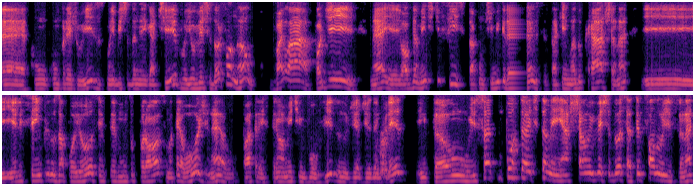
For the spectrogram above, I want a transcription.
é, com, com prejuízos, com EBITDA negativo, e o investidor falou, não, vai lá, pode ir, né? E obviamente difícil, tá com um time grande, você tá queimando caixa, né? E, e, ele sempre nos apoiou, sempre esteve muito próximo, até hoje, né? O Pátria é extremamente envolvido no dia a dia da empresa, então isso é importante também, achar um investidor, assim, eu sempre falo isso, né?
